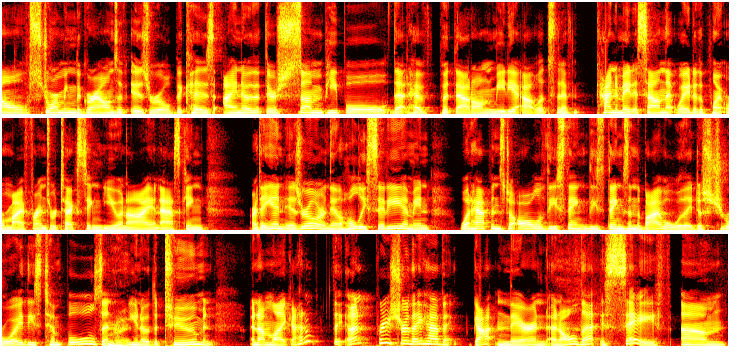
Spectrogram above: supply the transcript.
now storming the grounds of israel because i know that there's some people that have put that on media outlets that have kind of made it sound that way to the point where my friends were texting you and i and asking are they in israel? Or in the holy city? I mean what happens to all of these things these things in the bible? Will they destroy these temples and Right. you know the tomb? And and i'm like i don't think i'm pretty sure they haven't gotten there and, and all that is safe. Um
